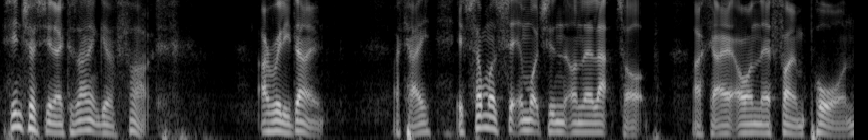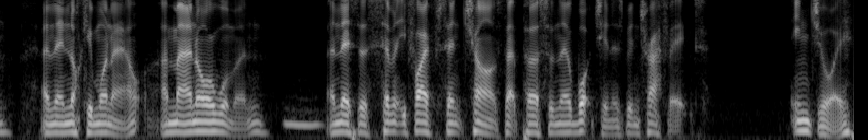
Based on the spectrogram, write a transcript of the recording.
It's interesting, you know, because I don't give a fuck. I really don't. Okay, if someone's sitting watching on their laptop, okay, or on their phone porn, and they're knocking one out, a man or a woman, mm. and there's a seventy-five percent chance that person they're watching has been trafficked, enjoy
